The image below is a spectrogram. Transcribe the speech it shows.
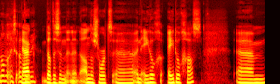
xenon? Is ook Ja, dat is een, een ander soort, eh, een edel, edelgas. Ehm,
